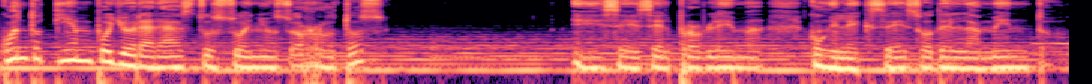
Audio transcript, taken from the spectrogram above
¿Cuánto tiempo llorarás tus sueños rotos? Ese es el problema con el exceso del lamento.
